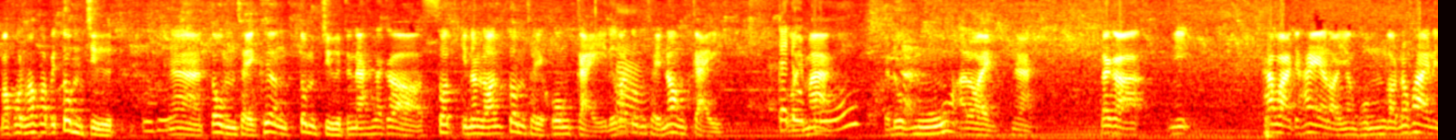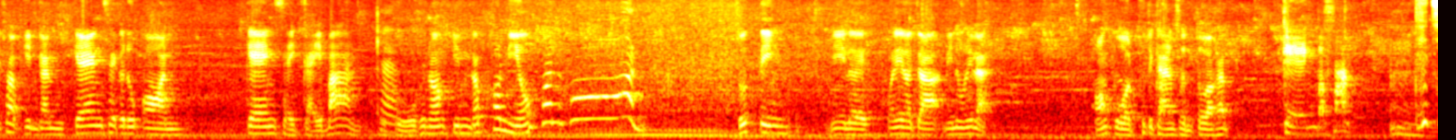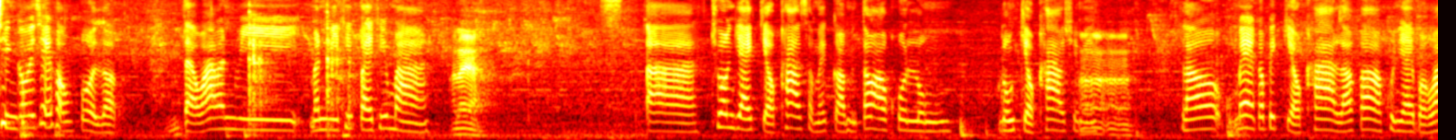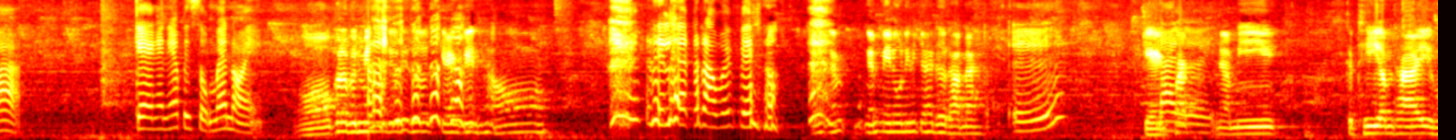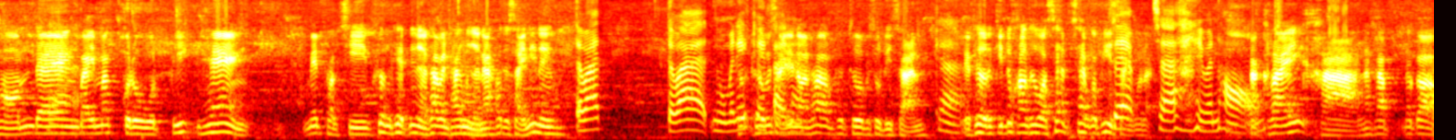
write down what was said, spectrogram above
บางคนเขาก็ไปต้มจืดอือฮึ อ่าต้มใส่เครื่องต้มจืดนะแล้วก็สดกินร้อนๆต้มใส่โครงไก่ หรือว่าค่ะ ต้มใส่น่องไก่ กระดูกออยหมาก มู กระดูกหมูอร่อยนะแล้วก็นี่ ถ้าว่าจะให้อร่อยอย่างผมกับน้องฝ้ายเนี่ยชอบกินกันแกงใส่กระดูกอ่อน แกงใส่ไก่บ้านโอ้ค่ะ โหพี่น้องกินกับข้าวเหนียวร้อนๆสุดติงนี่เลย วันนี้เราจะเมนูนี่แหละ ของโปรดผู้จัดการส่วนตัวครับ แกงบะฟัก ที่จริงก็ไม่ใช่ของโปรดหรอก อืม แต่ว่ามันมีมันมีที่ไปที่มาอะไรอะอ่าช่วงยายเกี่ยวข้าวสมัยก่อนมันต้องเอาคนลงลงเกี่ยวข้าวใช่ไหม อ่าอ่าอ่า แล้วแม่ก็ไปเกี่ยวข้าวแล้วก็คุณยายบอกว่า แกงอันเนี้ยไปส่งแม่หน่อย อ๋อ ก็เลยเป็นเมนูเดียวที่เธอแกงเป็น อ๋อ ทีแรกก็ทำไม่เป็นหรอกงั้นงั้นเมนูนี้พี่จะให้เธอทำนะ เออ แกงฟักได้เลยเนี่ยมีกระเทียมไทยหอมแดงค่ะใบมะกรูดพริกแห้ง เม็ดผักชีเครื่องเทศนี่เหนือถ้าเป็นทางเหนือนะเขาจะใส่นิดนึง แต่ว่า แต่ว่าหนูไม่ได้เธเคอยไม่ใส่ใส่แน่นอนนะ ถ้าเธอไปสูตรอีสานค่ะ แต่เธอกินทุกครั้งเธอว่าแซ่บแซ่บกับพี่แซ่ใส่บหมดแหละใช่มันหอม ตะไคร้ข่านะครับ แล้วก็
